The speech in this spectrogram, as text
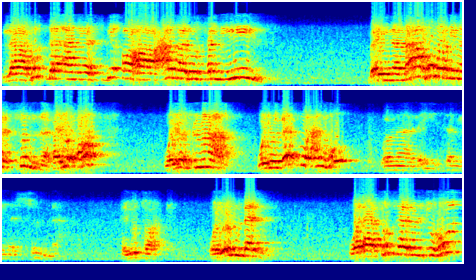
لا بد أن يسبقها عمل تمييز بين ما هو من السنة فيحرص ويحمى ويذب عنه وما ليس من السنة فيترك وينبذ. ولا تبذل الجهود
